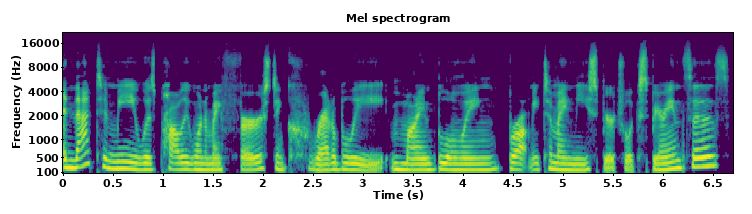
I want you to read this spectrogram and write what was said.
And that to me was probably one of my first incredibly mind blowing, brought me to my knee spiritual experiences.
